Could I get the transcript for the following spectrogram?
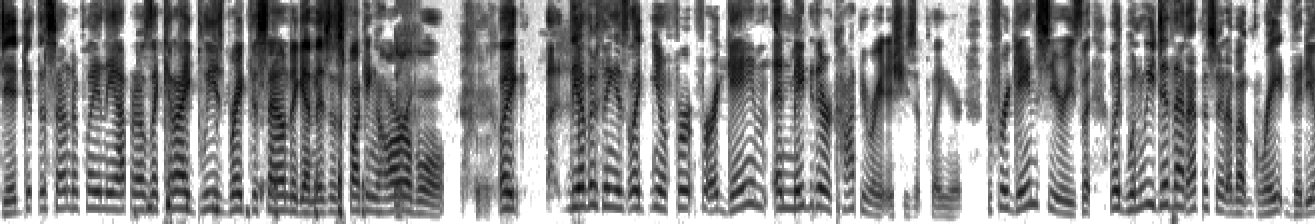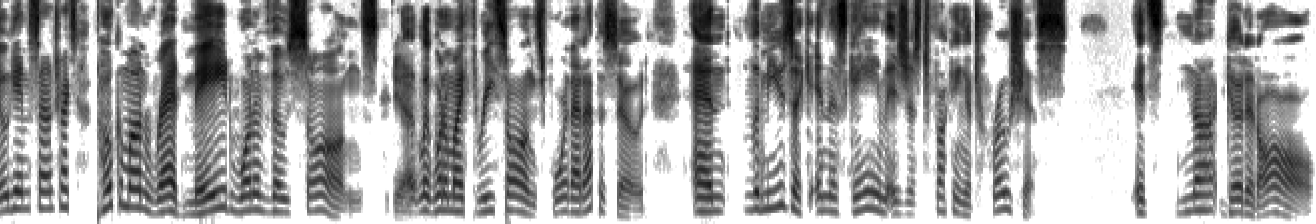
did get the sound to play in the app, and I was like, "Can I please break the sound again? This is fucking horrible." Like the other thing is like you know for for a game, and maybe there are copyright issues at play here, but for a game series that like when we did that episode about great video game soundtracks, Pokemon Red made one of those songs yeah uh, like one of my three songs for that episode. And the music in this game is just fucking atrocious. It's not good at all.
